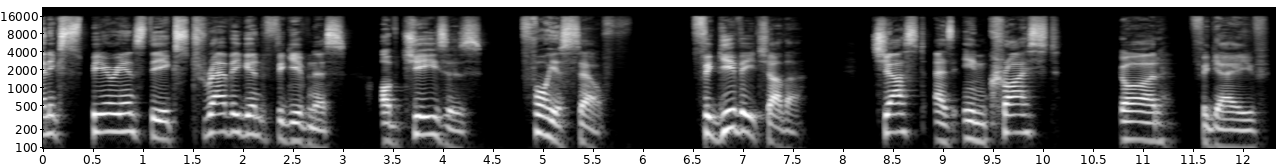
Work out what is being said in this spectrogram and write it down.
Then experience the extravagant forgiveness of Jesus for yourself. Forgive each other, just as in Christ God forgave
